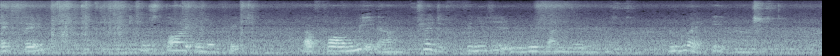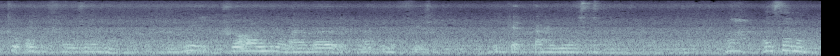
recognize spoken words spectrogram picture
next day, to store it in the fridge. But for meat, uh, try to finish it within one day because you go and eat uh, too over frozen. Uh, meat, prawn, or whatever left in the fridge, you get diarrhea. Ah, that? Uh?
